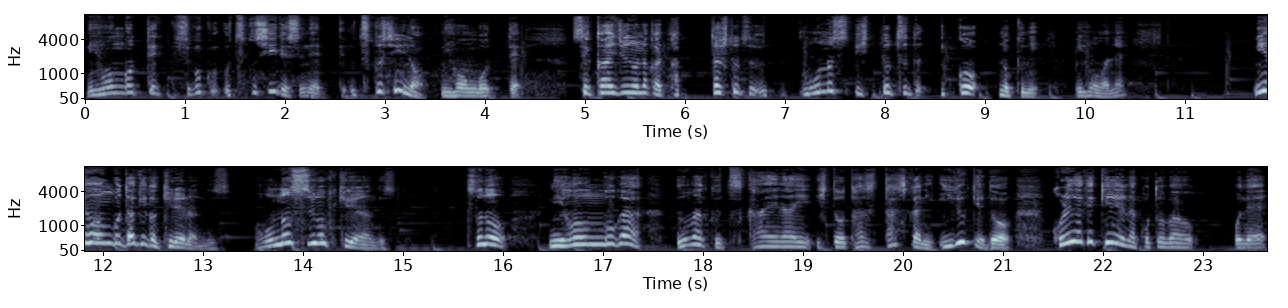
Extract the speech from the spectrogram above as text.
日本語ってすごく美しいですねって。美しいの、日本語って。世界中の中でたった一つ、もの、一つ、一個の国、日本はね。日本語だけが綺麗なんです。ものすごく綺麗なんです。その日本語がうまく使えない人、た、確かにいるけど、これだけ綺麗な言葉をね、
